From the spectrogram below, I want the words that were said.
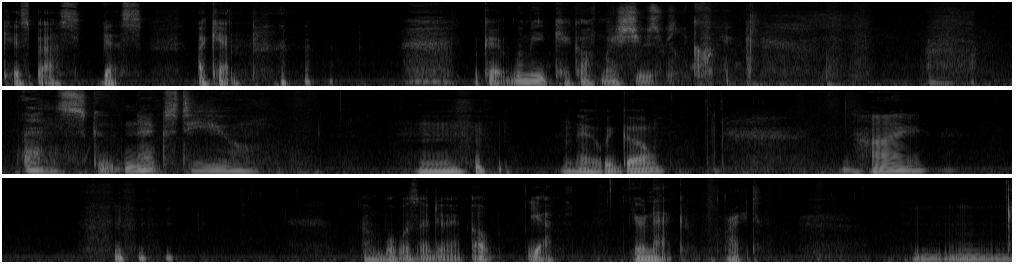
kiss pass. Yes, I can. Okay, let me kick off my shoes really quick. And scoot next to you. there we go. Hi. um, what was I doing? Oh, yeah. Your neck. Right. Mm.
